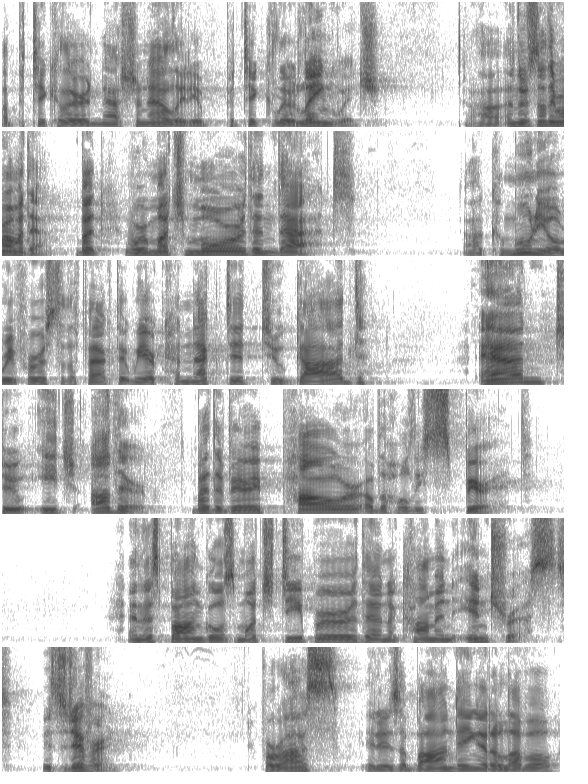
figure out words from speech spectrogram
a particular nationality, a particular language. Uh, and there's nothing wrong with that. But we're much more than that. Uh, refers to the fact that we are connected to God and to each other by the very power of the Holy Spirit. And this bond goes much deeper than a common interest, it's different. For us, it is a bonding at a level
